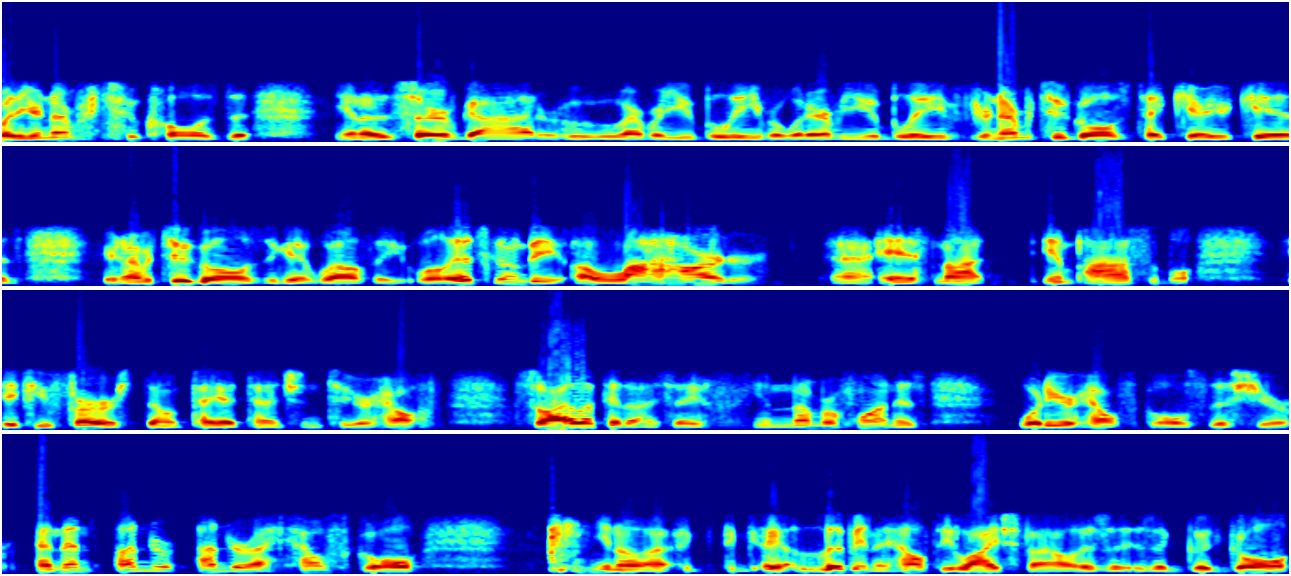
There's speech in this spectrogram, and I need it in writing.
Whether your number two goal is to, you know, serve God or whoever you believe or whatever you believe, your number two goal is to take care of your kids, your number two goal is to get wealthy. Well, it's going to be a lot harder, uh, if not impossible if you first don't pay attention to your health. So I look at it and I say, you know, number one is what are your health goals this year? And then under under a health goal, you know, a, a, living a healthy lifestyle is a, is a good goal,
